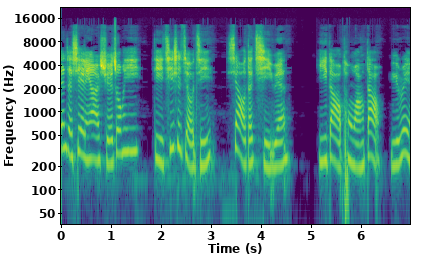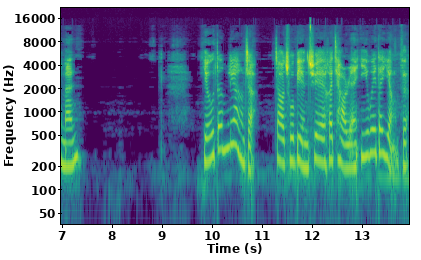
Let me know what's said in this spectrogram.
跟着谢灵儿学中医第七十九集：笑的起源。一道碰王道于瑞门，油灯亮着，照出扁鹊和巧人依偎的影子。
